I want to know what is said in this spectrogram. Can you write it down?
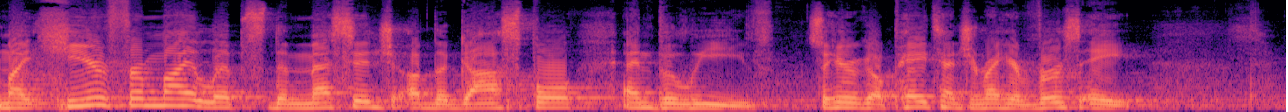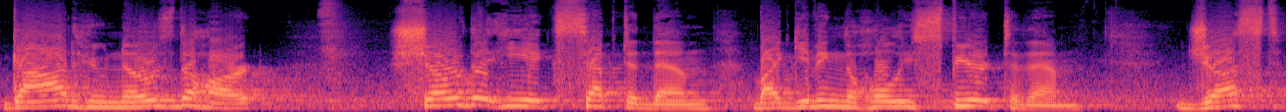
might hear from my lips the message of the gospel and believe. So here we go. Pay attention right here. Verse 8. God, who knows the heart, showed that he accepted them by giving the Holy Spirit to them, just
